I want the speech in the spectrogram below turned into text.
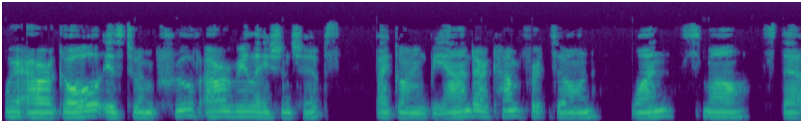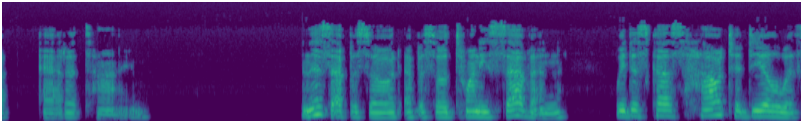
where our goal is to improve our relationships by going beyond our comfort zone one small step at a time. In this episode, episode 27, we discuss how to deal with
